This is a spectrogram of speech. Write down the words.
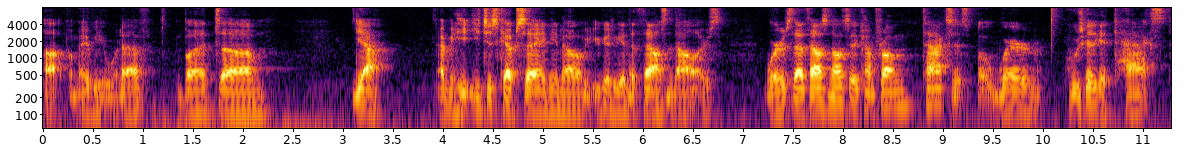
uh, but maybe he would have. But um, yeah, I mean, he, he just kept saying, you know, you're going to get a thousand dollars. Where's that thousand dollars going to come from? Taxes. But where? Who's going to get taxed,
